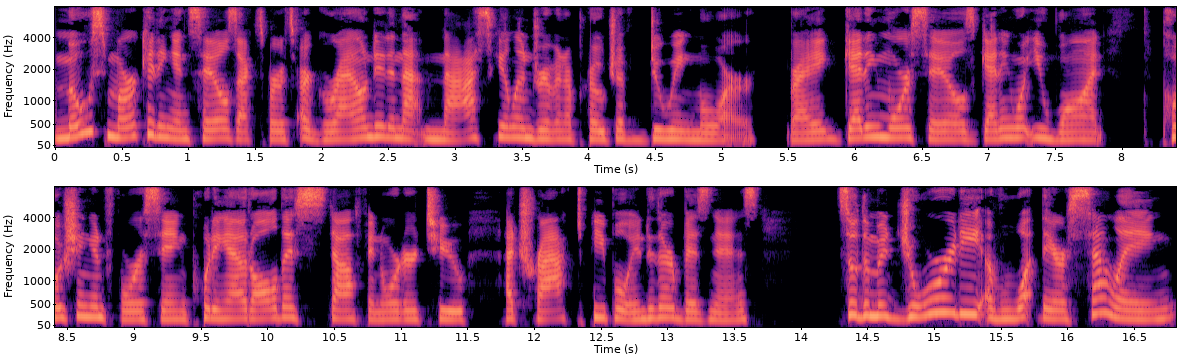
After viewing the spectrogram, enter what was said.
most marketing and sales experts are grounded in that masculine driven approach of doing more, right? Getting more sales, getting what you want, pushing and forcing, putting out all this stuff in order to attract people into their business. So the majority of what they're selling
